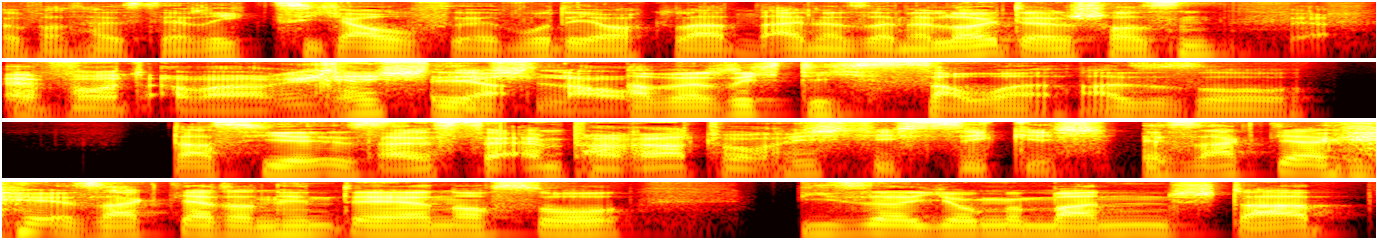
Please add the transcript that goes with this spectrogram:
äh, was heißt, er regt sich auf, er wurde ja auch gerade einer seiner Leute erschossen. Er wird aber richtig Ja, laut. aber richtig sauer. Also so, das hier ist, da ist der Imperator richtig sickig. er sagt ja, er sagt ja dann hinterher noch so, dieser junge Mann starb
